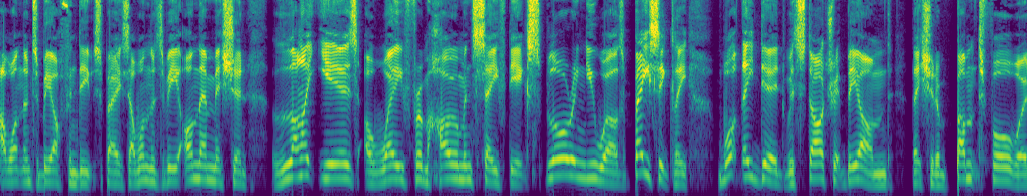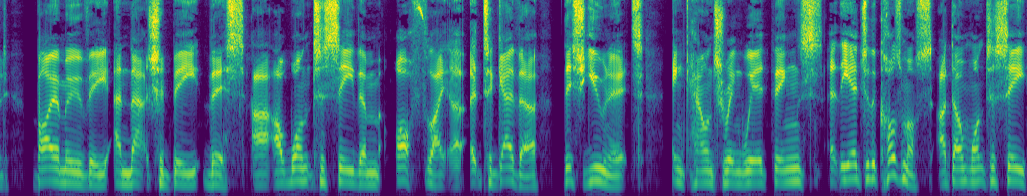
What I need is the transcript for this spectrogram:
I want them to be off in deep space. I want them to be on their mission, light years away from home and safety, exploring new worlds. Basically, what they did with Star Trek Beyond, they should have bumped forward by a movie, and that should be this. Uh, I want to see them off like uh, together, this unit encountering weird things at the edge of the cosmos. I don't want to see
